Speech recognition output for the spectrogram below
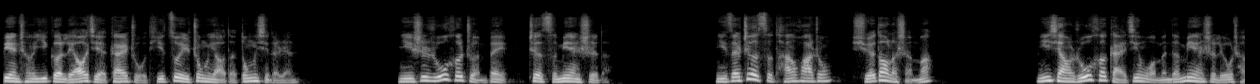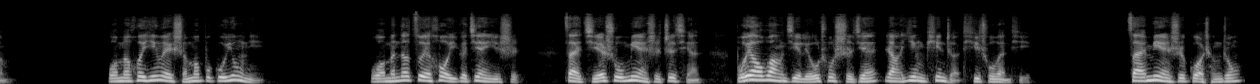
变成一个了解该主题最重要的东西的人。你是如何准备这次面试的？你在这次谈话中学到了什么？你想如何改进我们的面试流程？我们会因为什么不雇佣你？我们的最后一个建议是在结束面试之前，不要忘记留出时间让应聘者提出问题。在面试过程中，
